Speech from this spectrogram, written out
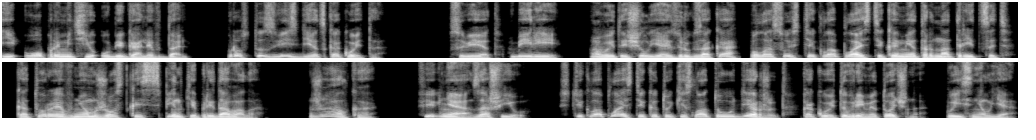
и опрометью убегали вдаль. Просто звездец какой-то. «Свет, бери!» — вытащил я из рюкзака полосу стеклопластика метр на тридцать, которая в нем жесткость спинки придавала. «Жалко. Фигня, зашью. Стеклопластик эту кислоту удержит, какое-то время точно», — пояснил я.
